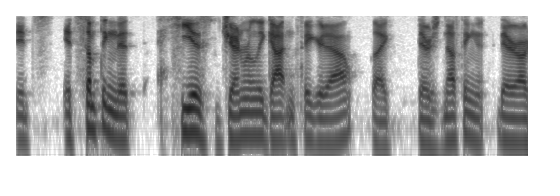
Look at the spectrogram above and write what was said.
it's it's something that he has generally gotten figured out. Like there's nothing. There are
